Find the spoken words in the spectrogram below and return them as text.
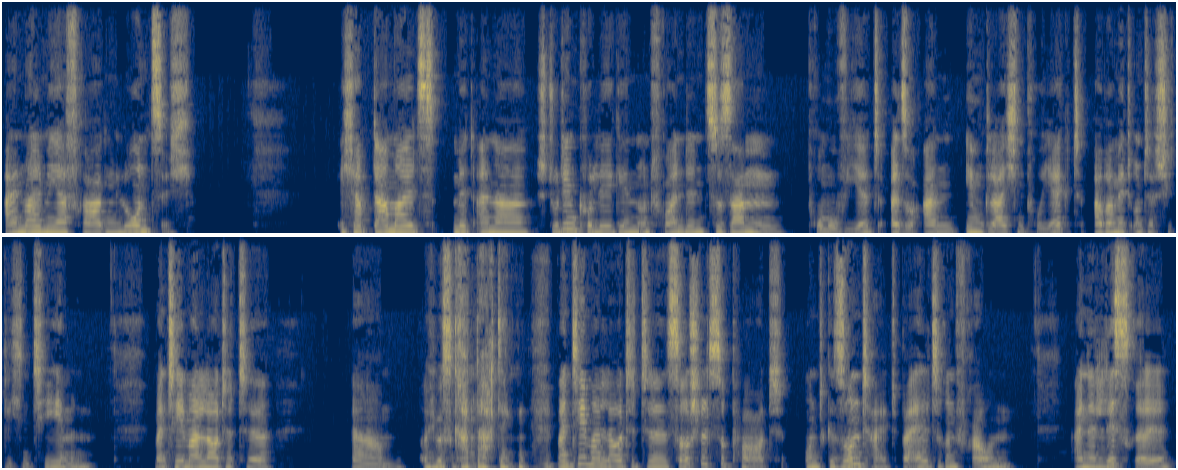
einmal mehr fragen lohnt sich. Ich habe damals mit einer Studienkollegin und Freundin zusammen promoviert, also an im gleichen Projekt, aber mit unterschiedlichen Themen. Mein Thema lautete, ähm, ich muss gerade nachdenken, mein Thema lautete Social Support und Gesundheit bei älteren Frauen. Eine Lisrel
